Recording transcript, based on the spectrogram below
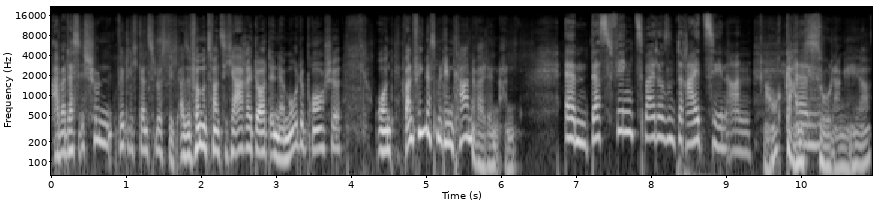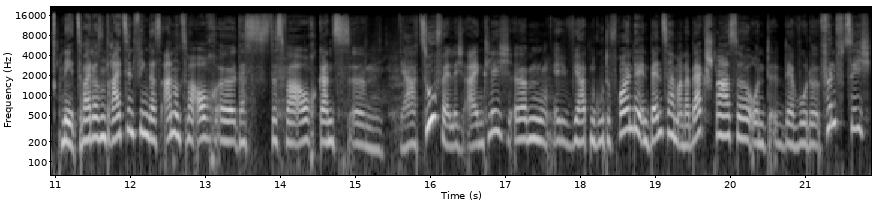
Aber das ist schon wirklich ganz lustig. Also 25 Jahre dort in der Modebranche. Und wann fing das mit dem Karneval denn an? Ähm, das fing 2013 an. Auch gar nicht ähm, so lange her. Nee, 2013 fing das an und zwar auch, äh, das, das war auch ganz ähm, ja, zufällig eigentlich. Ähm, wir hatten gute Freunde in Bensheim an der Bergstraße und der wurde 50,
